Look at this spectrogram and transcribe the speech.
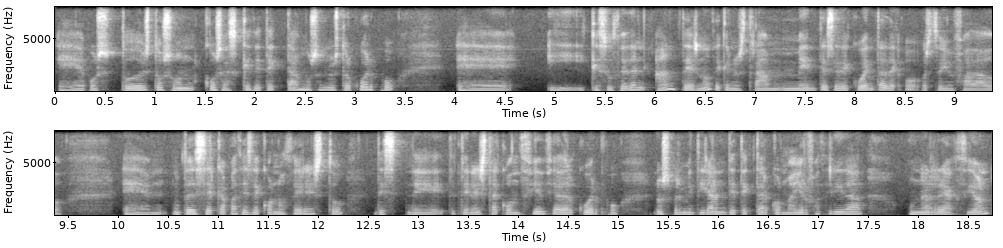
Eh, pues todo esto son cosas que detectamos en nuestro cuerpo y que suceden antes ¿no? de que nuestra mente se dé cuenta de, oh, estoy enfadado. Em, entonces, ser capaces de conocer esto, de, tener esta conciencia del cuerpo, nos permitirán detectar con mayor facilidad una reacción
